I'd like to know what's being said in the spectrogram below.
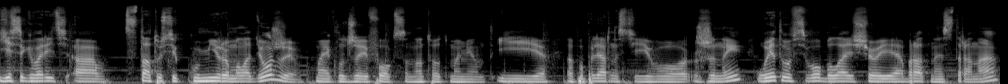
Если говорить о статусе кумира молодежи Майкла Джей Фокса на тот момент и о популярности его жены, у этого всего была еще и обратная сторона,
